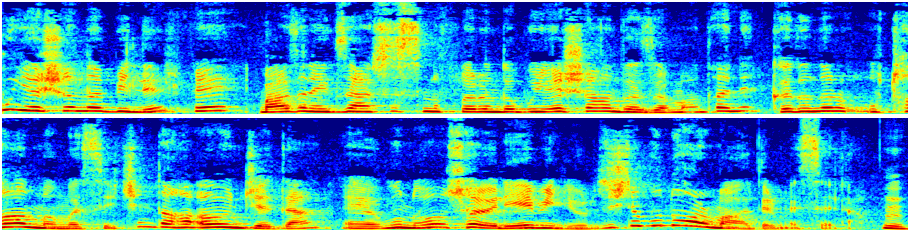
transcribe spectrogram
bu yaşanabilir ve bazen egzersiz sınıflarında bu yaşandığı zaman da hani kadınların utanmaması için daha önceden e, bunu söyleyebiliyoruz. İşte bu normaldir mesela.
